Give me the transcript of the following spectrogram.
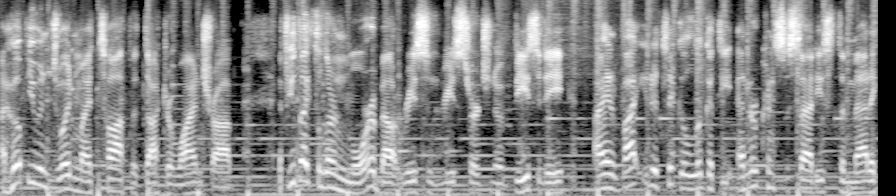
I hope you enjoyed my talk with Dr. Weintraub If you'd like to learn more about recent research in obesity, I invite you to take a look at the Endocrine Society's thematic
